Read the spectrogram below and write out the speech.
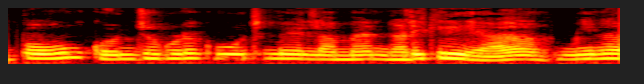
இப்பவும் கொஞ்சம் கூட கூச்சமே இல்லாம நடிக்கிறியா? மீனா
